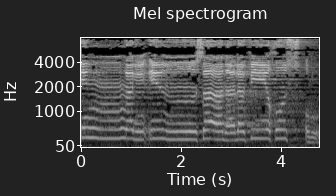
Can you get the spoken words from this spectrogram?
إن الإنسان لفي خسر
